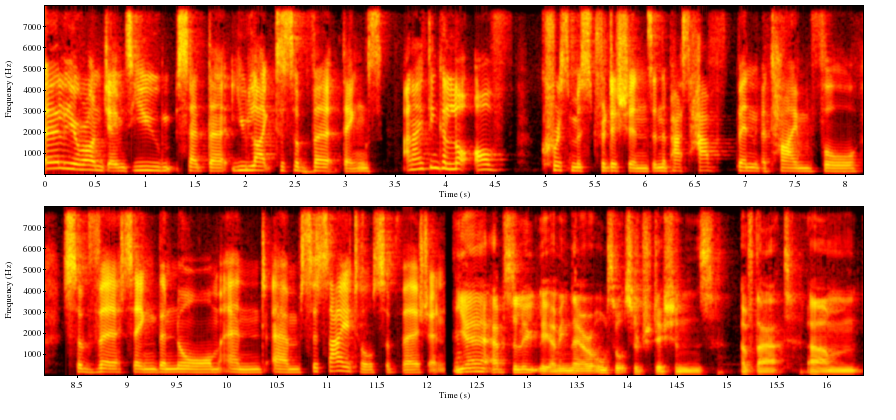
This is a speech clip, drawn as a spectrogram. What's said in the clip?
Earlier on, James, you said that you like to subvert things. And I think a lot of Christmas traditions in the past have been a time for subverting the norm and um, societal subversion. Yeah, absolutely. I mean, there are all sorts of traditions of that. Um,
